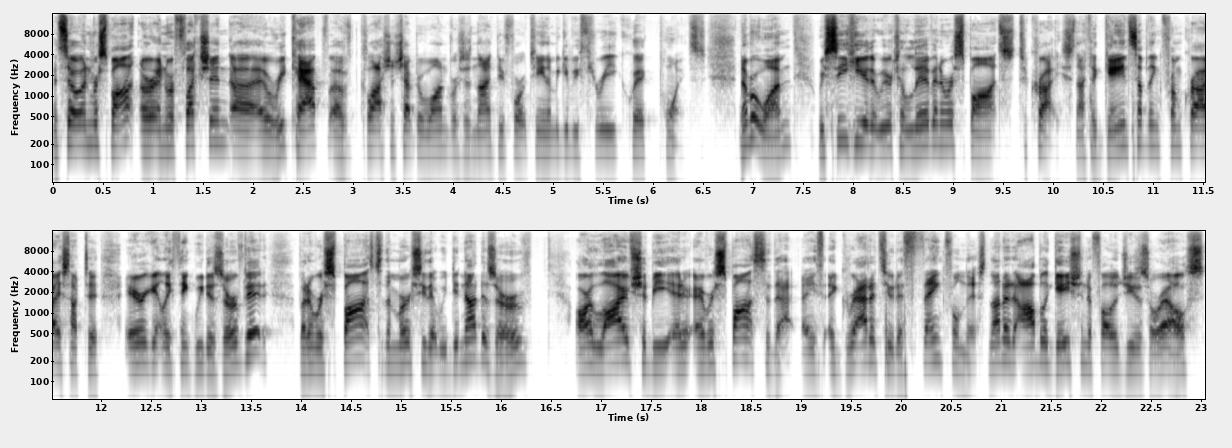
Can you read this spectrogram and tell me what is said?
And so, in response or in reflection, uh, a recap of Colossians chapter 1, verses 9 through 14, let me give you three quick points. Number one, we see here that we are to live in a response to Christ, not to gain something from Christ, not to arrogantly think we deserved it, but in response to the mercy that we did not deserve. Our lives should be a, a response to that, a, a gratitude, a thankfulness, not an obligation to follow Jesus or else,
